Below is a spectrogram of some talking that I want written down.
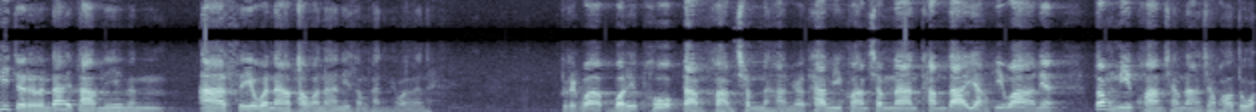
ที่เจริญได้ตามนี้มันอาเสวนาภาวนานี่สำคัญว่างั้นเรียกว่าบริโภคตามความชำนาญถ้ามีความชำนาญทำได้อย่างที่ว่าเนี่ยต้องมีความชำนาญเฉพาะตัว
